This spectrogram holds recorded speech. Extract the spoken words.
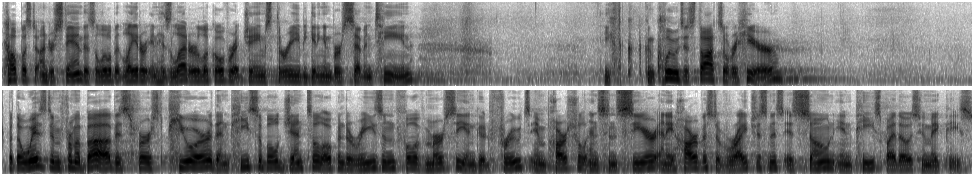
help us to understand this a little bit later in his letter. Look over at James 3, beginning in verse 17. He concludes his thoughts over here. But the wisdom from above is first pure, then peaceable, gentle, open to reason, full of mercy and good fruits, impartial and sincere, and a harvest of righteousness is sown in peace by those who make peace.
